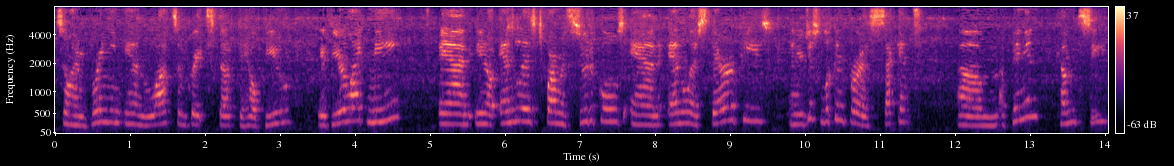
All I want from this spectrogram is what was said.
So I'm bringing in lots of great stuff to help you. If you're like me and, you know, endless pharmaceuticals and endless therapies, and you're just looking for a second um, opinion, come see,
